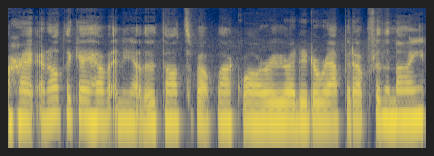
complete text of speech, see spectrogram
All right, I don't think I have any other thoughts about Blackwall. Are we ready to wrap it up for the night?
